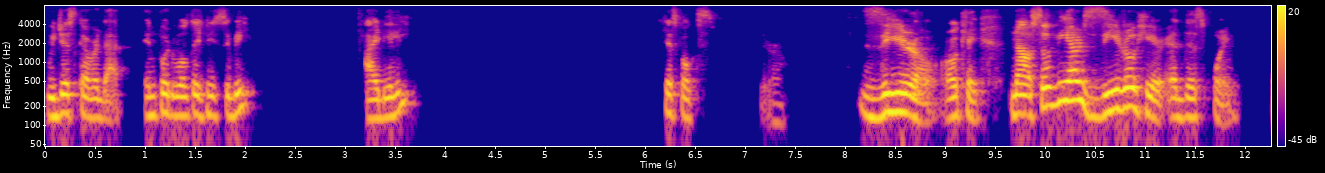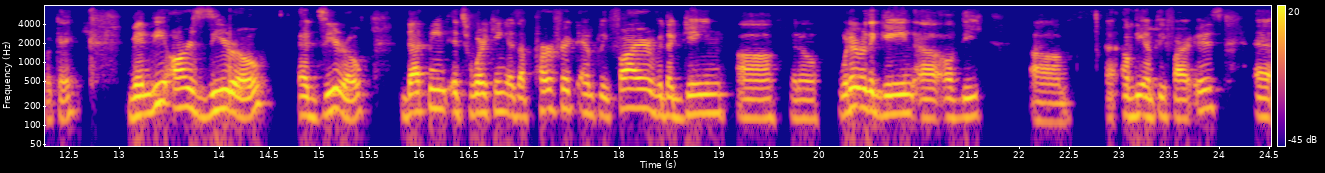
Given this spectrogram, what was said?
We just covered that. Input voltage needs to be ideally. Yes, folks. Zero. Zero. Okay. Now, so we are zero here at this point. Okay. When we are zero at zero, that means it's working as a perfect amplifier with a gain, uh, you know, whatever the gain uh, of the um, of the amplifier is. Uh,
